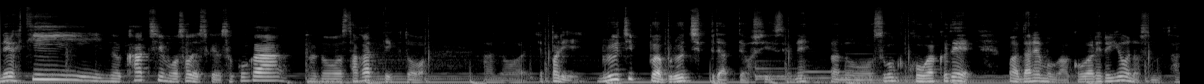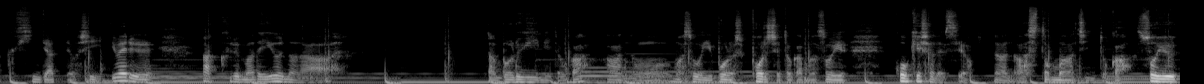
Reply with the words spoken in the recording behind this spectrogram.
NFT の価値もそうですけど、そこが、あの、下がっていくと、あの、やっぱり、ブルーチップはブルーチップであってほしいですよね。あの、すごく高額で、まあ、誰もが憧れるようなその作品であってほしい。いわゆる、まあ、車で言うなら、ランボルギーニとか、あの、まあ、そういうポルシェポルシェとか、まあ、そういう高級車ですよ。あのアストンマーチンとか、そういう、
